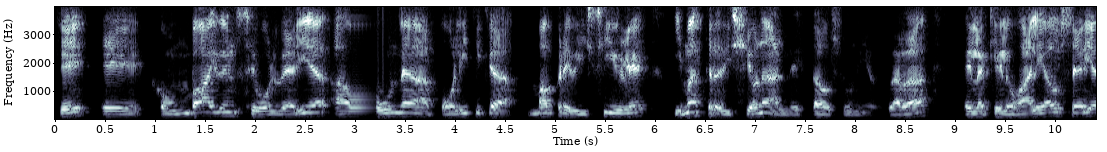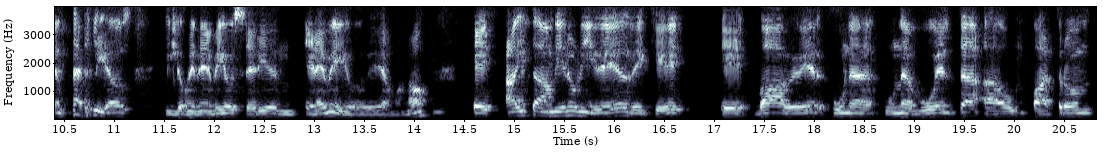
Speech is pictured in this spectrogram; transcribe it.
que eh, con Biden se volvería a una política más previsible y más tradicional de Estados Unidos, ¿verdad? En la que los aliados serían aliados y los enemigos serían enemigos, digamos, ¿no? Eh, hay también una idea de que eh, va a haber una, una vuelta a un patrón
